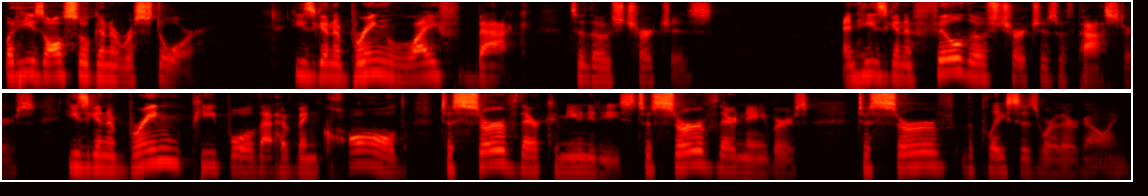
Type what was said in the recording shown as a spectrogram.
But he's also going to restore. He's going to bring life back to those churches and he's going to fill those churches with pastors. He's going to bring people that have been called to serve their communities, to serve their neighbors, to serve the places where they're going.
